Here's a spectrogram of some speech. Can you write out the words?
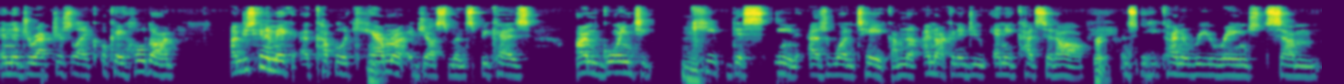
and the director's like, "Okay, hold on. I'm just going to make a couple of hmm. camera adjustments because I'm going to Yeah. keep this scene as one take. I'm not I'm not going to do any cuts at all." Right. And so he kind of rearranged some,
